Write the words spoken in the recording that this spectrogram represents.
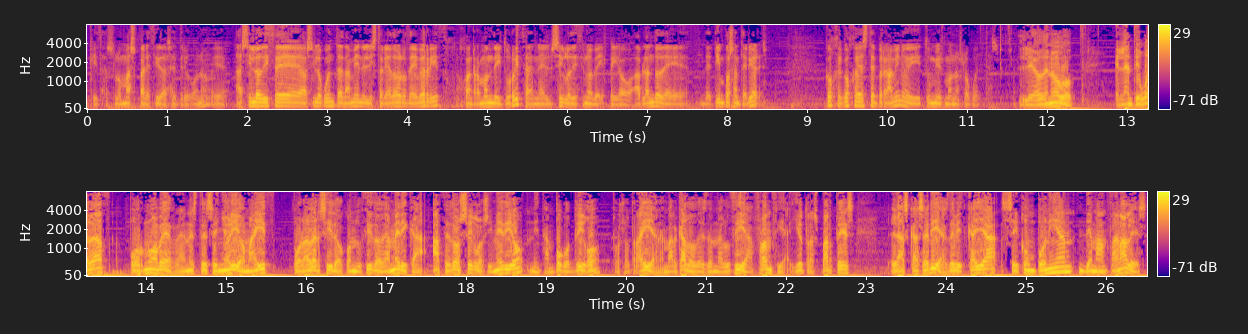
quizás lo más parecido a ese trigo, ¿no? Eh, así lo dice, así lo cuenta también el historiador de Berriz, Juan Ramón de Iturriza, en el siglo XIX, pero hablando de tiempos anteriores. Coge, coge este pergamino y tú mismo nos lo cuentas. Leo de nuevo. En la antigüedad, por no haber en este señorío maíz, por haber sido conducido de América hace dos siglos y medio, ni tampoco trigo, pues lo traían embarcado desde Andalucía, Francia y otras partes, las caserías de Vizcaya se componían de manzanales,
